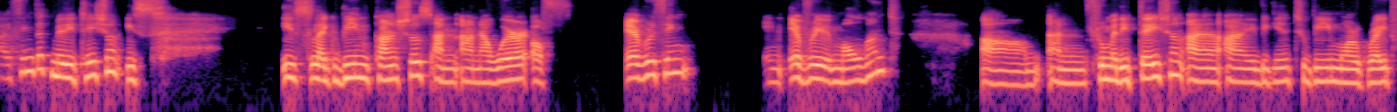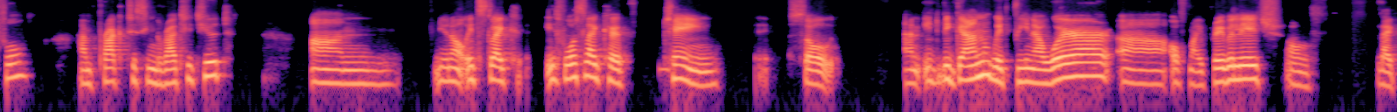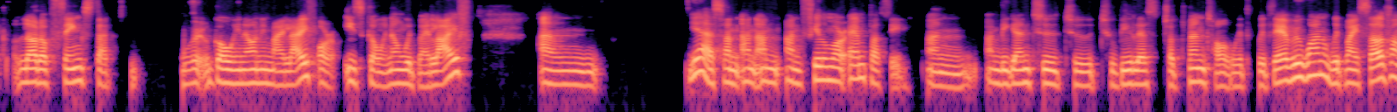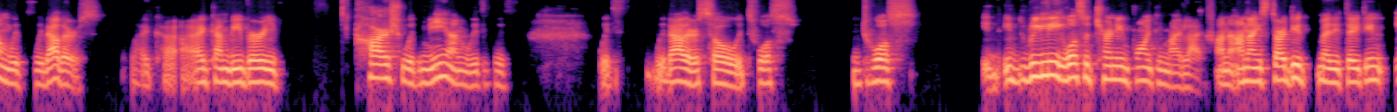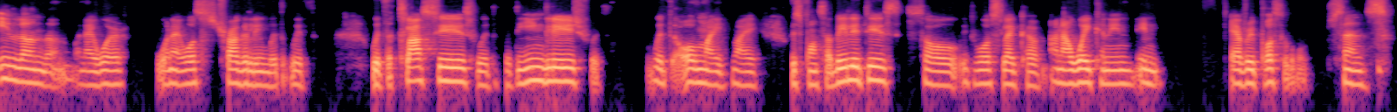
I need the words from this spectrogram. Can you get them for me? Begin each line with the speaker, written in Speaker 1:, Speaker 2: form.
Speaker 1: I think that meditation is is like being conscious and, and aware of everything in every moment. Um, and through meditation, I, I begin to be more grateful and practicing gratitude. And, you know, it's like, it was like a chain. So, and it began with being aware uh, of my privilege, of like a lot of things that were going on in my life or is going on with my life. And yes and and and, feel more empathy and and begin to to to be less judgmental with with everyone with myself and with with others. Like I, I can be very harsh with me and with with with with others. So it was it was it, it really was a turning point in my life. And, and i started meditating in london when i were when i was struggling with with with the classes, with, with the English, with with all my my responsibilities. So it was like a, an awakening in every possible sense.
